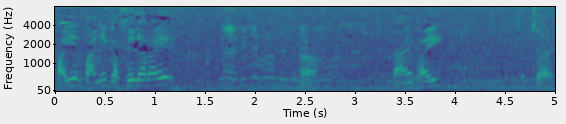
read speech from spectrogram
भाई ये पानी कब से जा रहा है? हाँ। कहाँ है भाई? अच्छा है।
